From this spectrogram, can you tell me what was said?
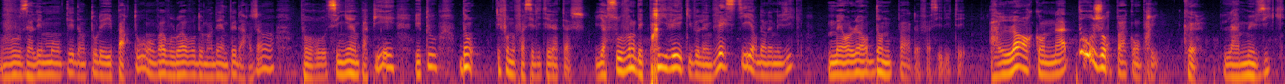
Vous allez monter dans tous les partout. On va vouloir vous demander un peu d'argent pour signer un papier et tout. Donc, il faut nous faciliter la tâche. Il y a souvent des privés qui veulent investir dans la musique, mais on ne leur donne pas de facilité. Alors qu'on n'a toujours pas compris que la musique,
